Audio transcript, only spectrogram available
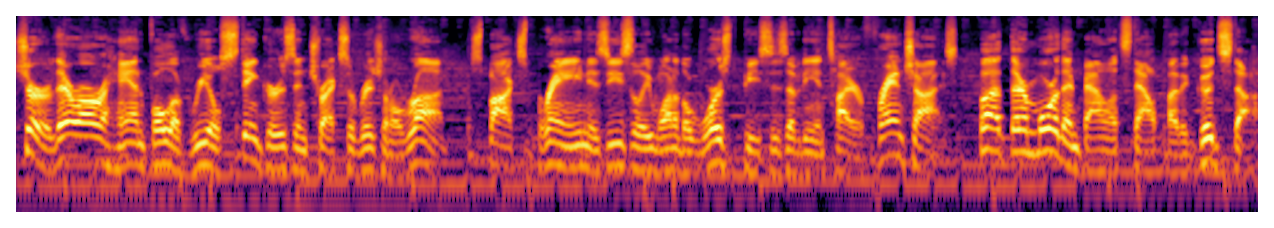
Sure, there are a handful of real stinkers in Trek's original run. Spock's brain is easily one of the worst pieces of the entire franchise, but they're more than balanced out by the good stuff.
